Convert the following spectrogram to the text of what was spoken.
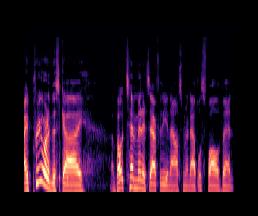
I pre ordered this guy about 10 minutes after the announcement at Apple's fall event,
